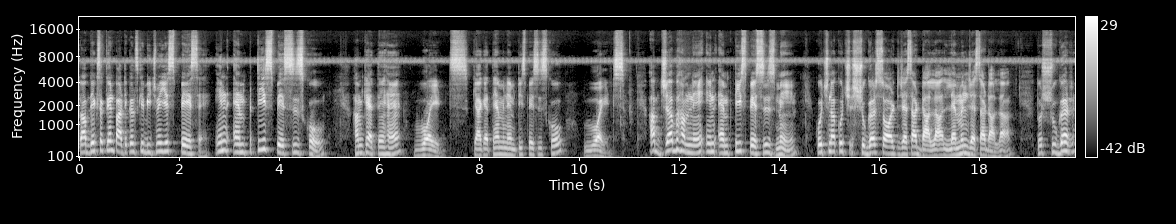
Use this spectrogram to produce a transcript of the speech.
तो आप देख सकते हैं इन पार्टिकल्स के बीच में ये स्पेस है। इन एम्प्टी स्पेसिस को हम कहते हैं वॉइड्स क्या कहते हैं हम इन एम्प्टी स्पेसिस को? वॉइड्स अब जब हमने इन एम्प्टी स्पेसिस में कुछ ना कुछ शुगर सॉल्ट जैसा डाला लेमन जैसा डाला तो शुगर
